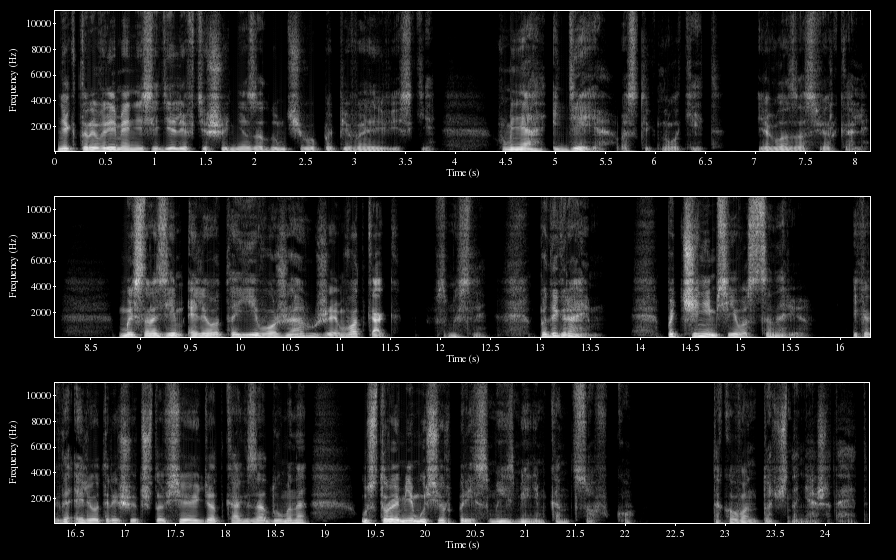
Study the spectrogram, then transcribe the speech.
Некоторое время они сидели в тишине, задумчиво попивая виски. — У меня идея, — воскликнула Кейт. Ее глаза сверкали. — Мы сразим Элиота его же оружием. Вот как? — В смысле? — Подыграем. Подчинимся его сценарию. И когда Элиот решит, что все идет как задумано, Устроим ему сюрприз. Мы изменим концовку. Такого он точно не ожидает.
